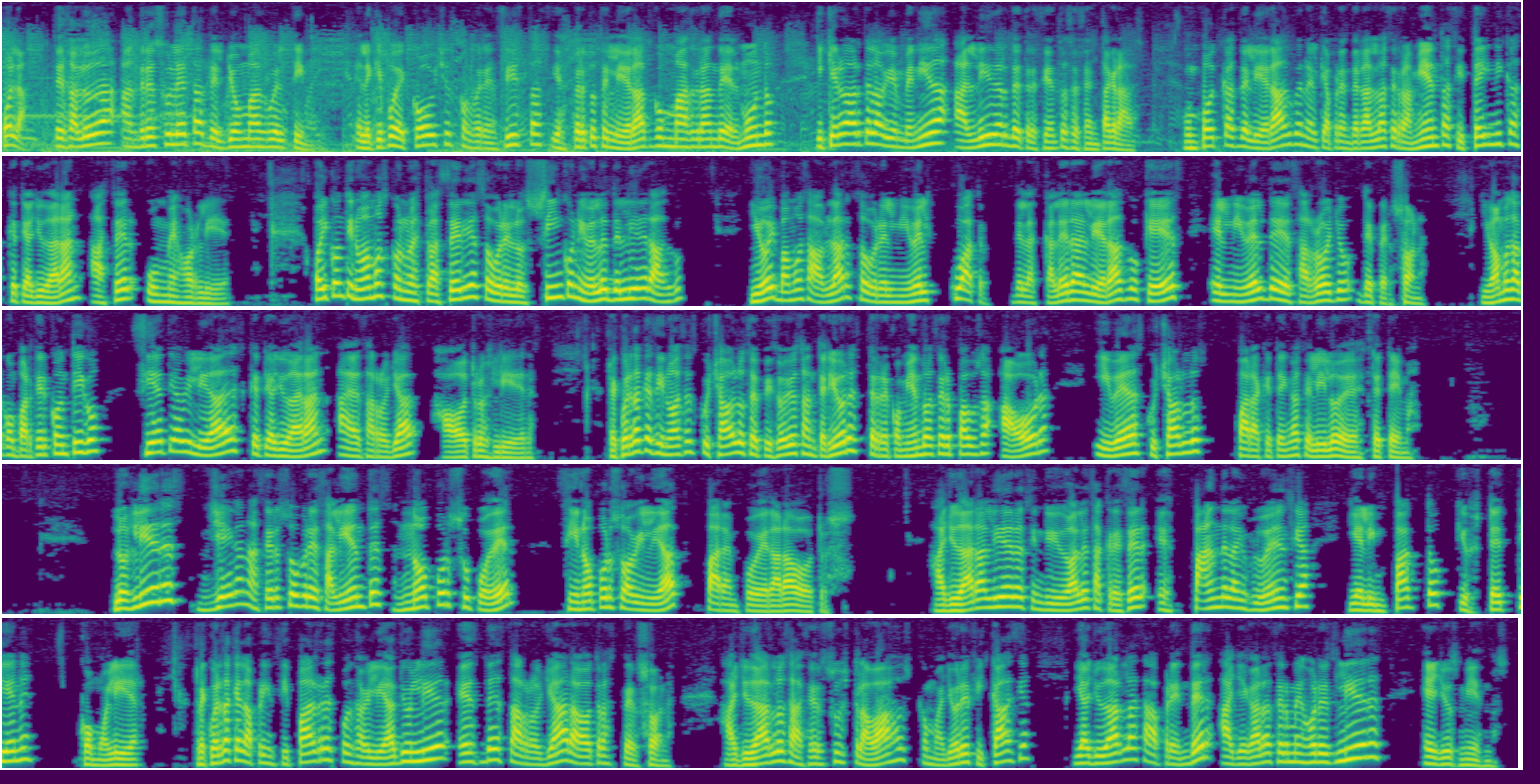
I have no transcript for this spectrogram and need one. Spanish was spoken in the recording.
Hola, te saluda Andrés Zuleta del John Maxwell Team, el equipo de coaches, conferencistas y expertos en liderazgo más grande del mundo, y quiero darte la bienvenida al Líder de 360 grados, un podcast de liderazgo en el que aprenderás las herramientas y técnicas que te ayudarán a ser un mejor líder. Hoy continuamos con nuestra serie sobre los cinco niveles del liderazgo y hoy vamos a hablar sobre el nivel 4 de la escalera del liderazgo que es el nivel de desarrollo de personas. Y vamos a compartir contigo siete habilidades que te ayudarán a desarrollar a otros líderes. Recuerda que si no has escuchado los episodios anteriores, te recomiendo hacer pausa ahora y ve a escucharlos para que tengas el hilo de este tema. Los líderes llegan a ser sobresalientes no por su poder, sino por su habilidad para empoderar a otros. Ayudar a líderes individuales a crecer expande la influencia y el impacto que usted tiene como líder. Recuerda que la principal responsabilidad de un líder es desarrollar a otras personas, ayudarlos a hacer sus trabajos con mayor eficacia y ayudarlas a aprender a llegar a ser mejores líderes ellos mismos.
